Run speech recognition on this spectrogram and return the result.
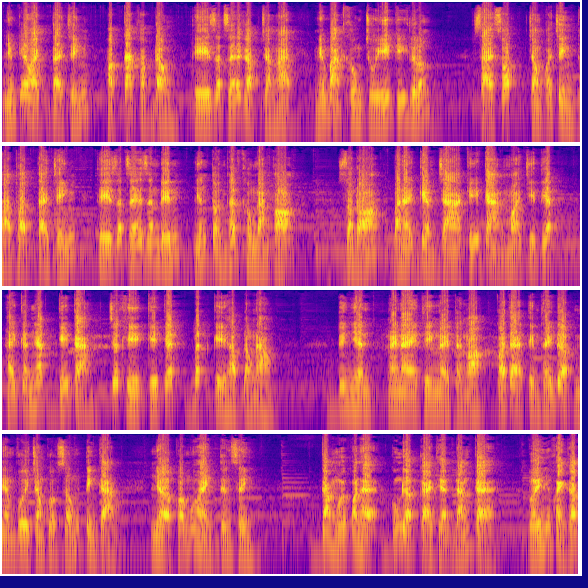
Những kế hoạch tài chính hoặc các hợp đồng thì rất dễ gặp trở ngại nếu bạn không chú ý kỹ lưỡng. Sai sót trong quá trình thỏa thuận tài chính thì rất dễ dẫn đến những tổn thất không đáng có. Do đó, bạn hãy kiểm tra kỹ càng mọi chi tiết, hãy cân nhắc kỹ càng trước khi ký kết bất kỳ hợp đồng nào. Tuy nhiên, ngày này thì người tuổi ngọ có thể tìm thấy được niềm vui trong cuộc sống tình cảm nhờ có ngũ hành tương sinh. Các mối quan hệ cũng được cải thiện đáng kể với những khoảnh khắc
